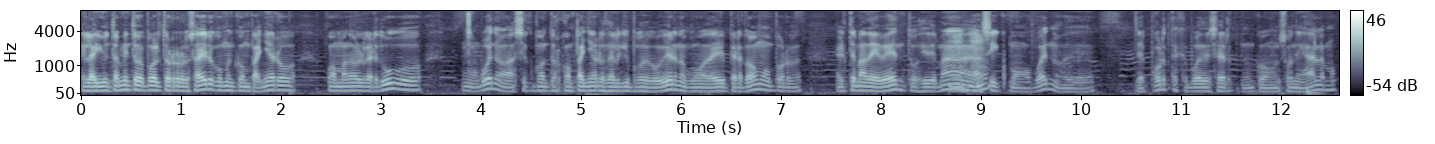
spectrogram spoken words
el Ayuntamiento de Puerto Rosario, como mi compañero Juan Manuel Verdugo, mm, bueno, así como otros compañeros del equipo de gobierno, como David Perdomo, por el tema de eventos y demás, así como, bueno, de deportes que puede ser con Sonia Álamo.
